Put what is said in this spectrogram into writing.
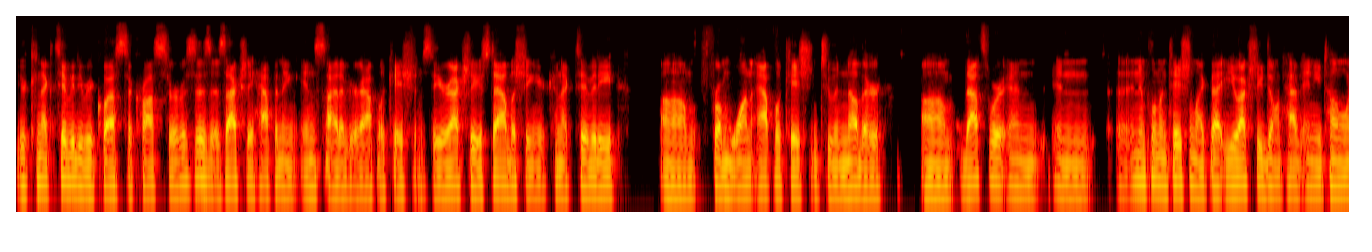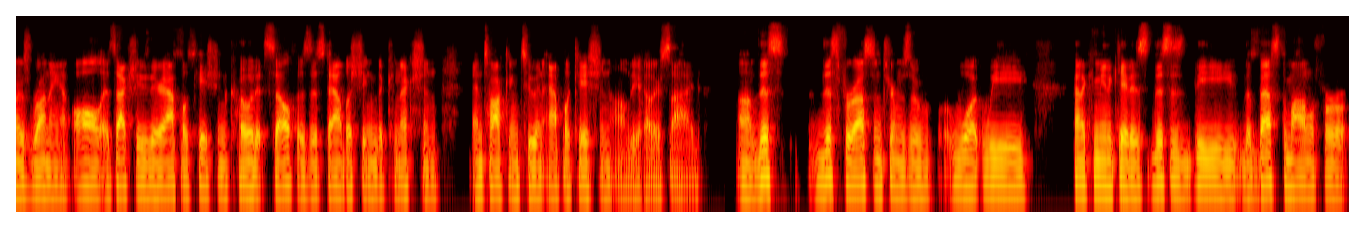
your connectivity requests across services is actually happening inside of your application. So you're actually establishing your connectivity um, from one application to another. Um, that's where in in an implementation like that, you actually don't have any tunnelers running at all. It's actually their application code itself is establishing the connection and talking to an application on the other side. Um, this this for us in terms of what we kind of communicate is this is the the best model for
